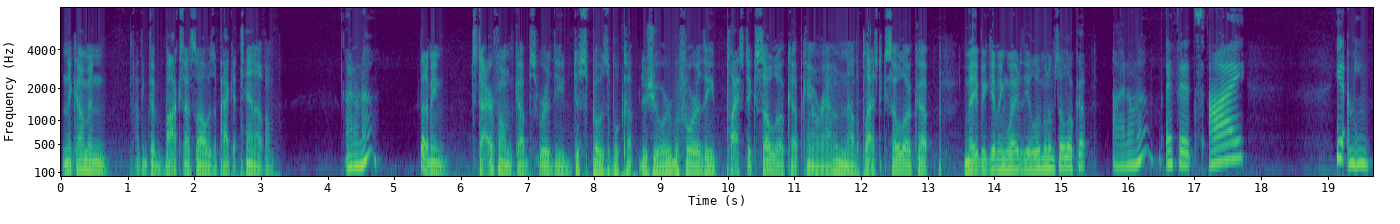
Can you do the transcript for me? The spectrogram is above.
And they come in. I think the box I saw was a pack of ten of them. I don't know. But I mean, styrofoam cups were the disposable cup du jour before the plastic solo cup came around. And now the plastic solo cup may be giving way to the aluminum solo cup. I don't know if it's I. Yeah, I mean,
